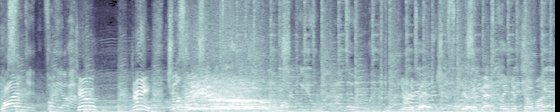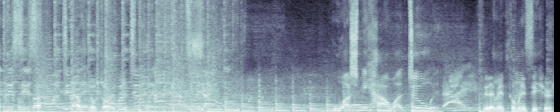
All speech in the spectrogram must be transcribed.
One, two, three. You're the best. You're the best. Thank you so much. I'm so sorry, dude. Watch me how I do it. Dude, I made so many pictures.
